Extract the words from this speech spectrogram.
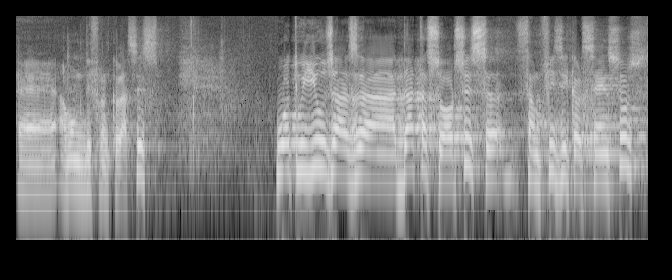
uh, among different classes. What we use as data sources, some physical sensors,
